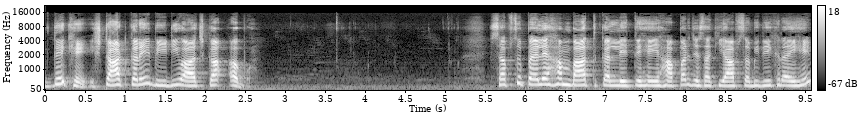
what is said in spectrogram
देखें। स्टार्ट करें वीडियो आज का अब। सबसे पहले हम बात कर लेते हैं यहाँ पर, जैसा कि आप सभी देख रहे हैं।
